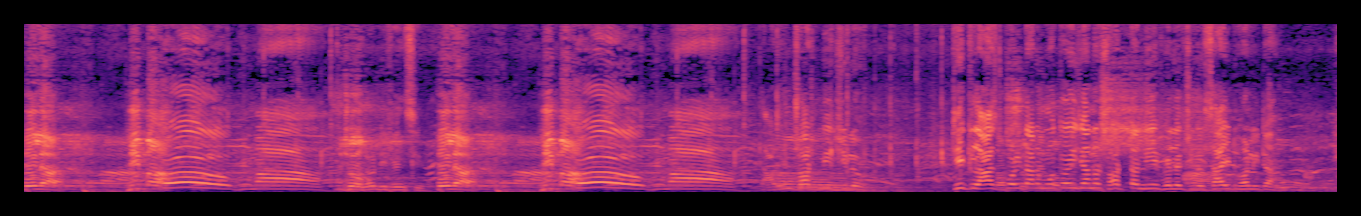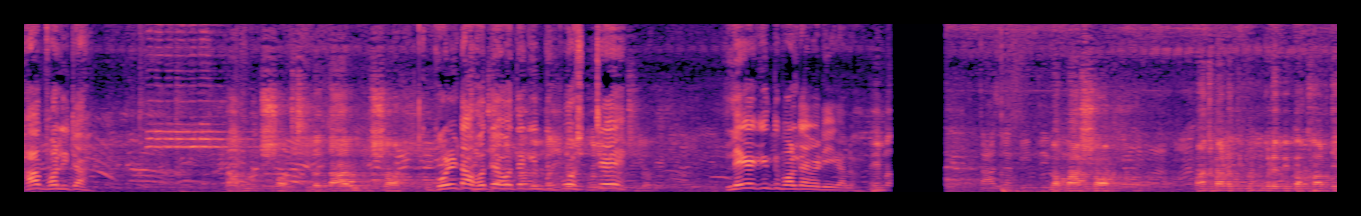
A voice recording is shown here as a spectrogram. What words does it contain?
Taylor Bhima. ও ভীমা। সুযোগ। Defensive Taylor Bhima. ও ভীমা। দারুণ শট নিয়েছিল। ঠিক লাস্ট গোলটার মতোই যেন শটটা নিয়ে ফেলেছিল সাইড ভলিটা হাফ ভলিটা গোলটা হতে হতে কিন্তু পোস্টে লেগে কিন্তু বলটা বেরিয়ে গেল। লম্বা শট মাঝ মাঠ অতিক্রম করে বিপক্ষার্থে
